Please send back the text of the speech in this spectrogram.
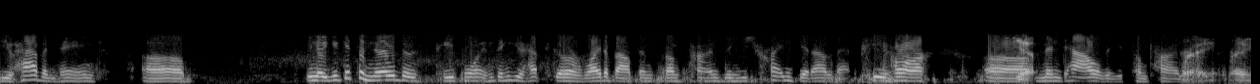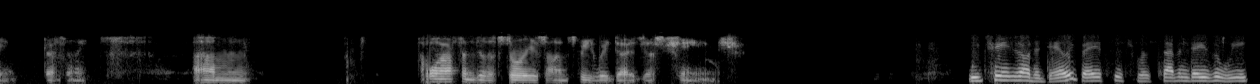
you haven't named. Um, you know, you get to know those people, and then you have to go and write about them sometimes, and you try and get out of that PR uh, yeah. mentality sometimes. Right, right, definitely. Um, how often do the stories on Speedway Digest change? We change on a daily basis. We're seven days a week,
